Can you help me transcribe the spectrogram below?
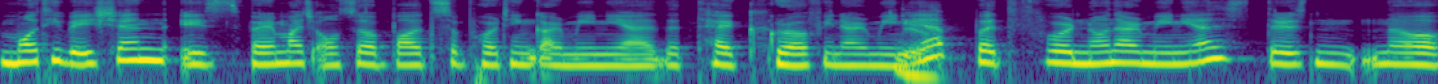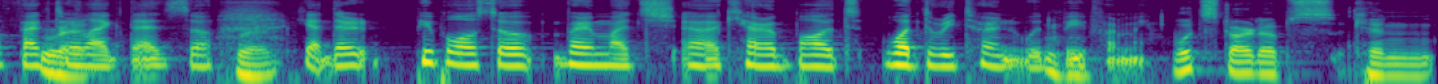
motivation is very much also about supporting Armenia, the tech growth in Armenia. Yeah. But for non-Armenians, there's no factor Right. like that. So Right. yeah, there people also very much uh, care about what the return would be Mhm. for me. What startups can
